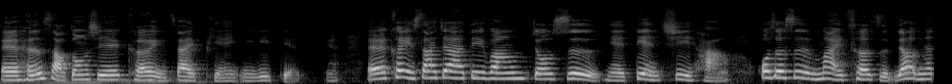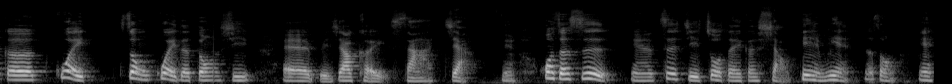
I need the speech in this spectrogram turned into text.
诶，很少东西可以再便宜一点。诶，可以杀价的地方就是你电器行。或者是卖车子比较那个贵重贵的东西，诶，比较可以杀价，或者是你自己做的一个小店面那种，也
